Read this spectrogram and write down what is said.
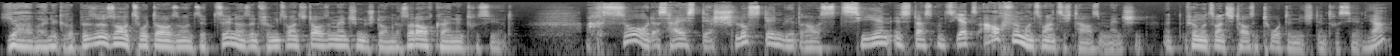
ja, bei einer Grippesaison 2017, da sind 25.000 Menschen gestorben, das hat auch keinen interessiert. Ach so, das heißt, der Schluss, den wir daraus ziehen, ist, dass uns jetzt auch 25.000 Menschen, 25.000 äh, Tote nicht interessieren, ja?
